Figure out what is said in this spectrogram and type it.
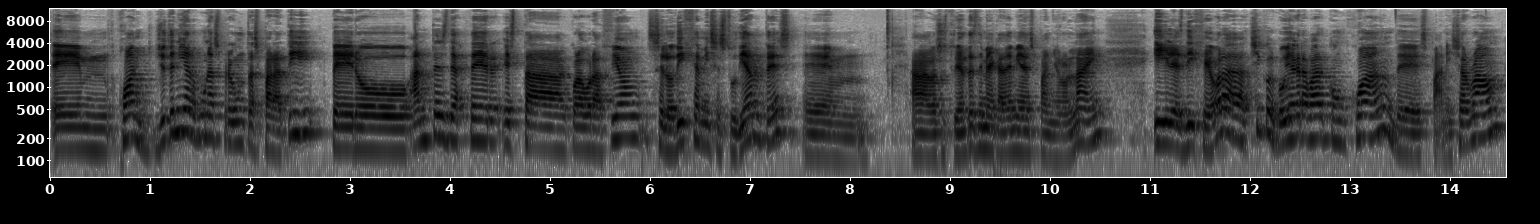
em, Juan, yo tenía algunas preguntas para ti, pero antes de hacer esta colaboración, se lo dije a mis estudiantes, em, a los estudiantes de mi Academia de Español Online, y les dije, hola chicos, voy a grabar con Juan de Spanish Around,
